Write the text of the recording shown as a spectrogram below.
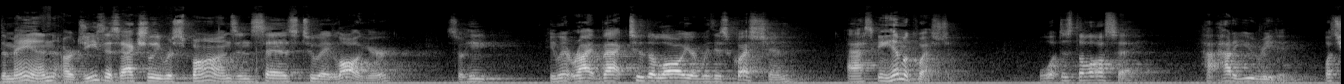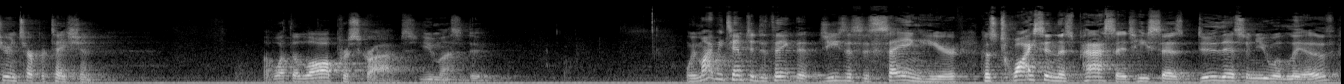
The man, or Jesus, actually responds and says to a lawyer, so he, he went right back to the lawyer with his question, asking him a question. What does the law say? How, how do you read it? What's your interpretation of what the law prescribes you must do? We might be tempted to think that Jesus is saying here, because twice in this passage he says, Do this and you will live.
